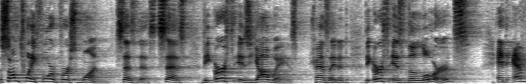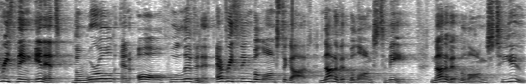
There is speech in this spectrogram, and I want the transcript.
Psalm 24, verse 1 says this It says, The earth is Yahweh's. Translated, the earth is the Lord's, and everything in it, the world and all who live in it. Everything belongs to God. None of it belongs to me. None of it belongs to you.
